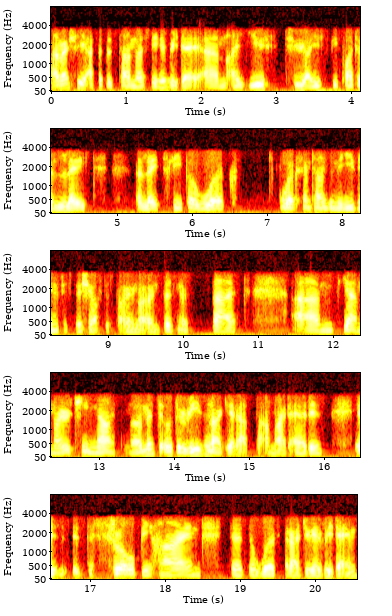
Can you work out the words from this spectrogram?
I'm actually up at this time mostly every day. Um, I used to, I used to be quite a late, a late sleeper, work, work sometimes in the evenings, especially after starting my own business. But, um, yeah, my routine now at the moment, or the reason I get up, I might add, is, is the thrill behind the, the work that I do every day.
